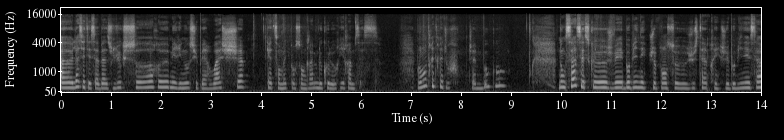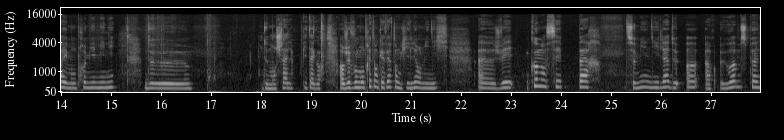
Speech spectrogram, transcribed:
Euh, là, c'était sa base Luxor Merino Super Wash. 400 mètres pour 100 grammes. Le coloris Ramsès. Vraiment très très doux. J'aime beaucoup. Donc ça, c'est ce que je vais bobiner, je pense, euh, juste après. Je vais bobiner ça et mon premier mini de de mon châle Pythagore. Alors je vais vous le montrer tant qu'à faire, tant qu'il est en mini. Euh, je vais commencer par ce mini là de Homespun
